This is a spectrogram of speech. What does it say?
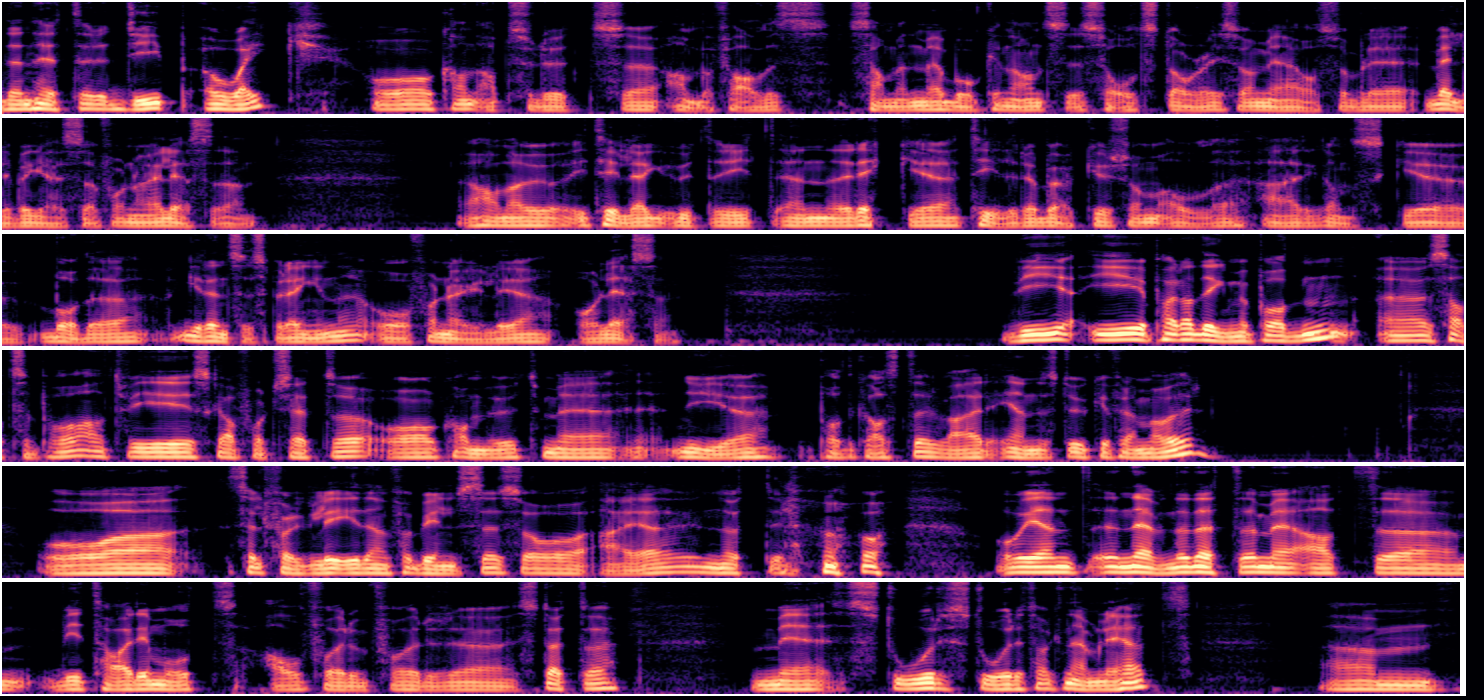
den heter Deep Awake og kan absolutt anbefales, sammen med boken hans Soul Story, som jeg også ble veldig begeistra for når jeg leste den. Han har jo i tillegg utgitt en rekke tidligere bøker som alle er ganske både grensesprengende og fornøyelige å lese. Vi i Paradigmepodden eh, satser på at vi skal fortsette å komme ut med nye podkaster hver eneste uke fremover. Og selvfølgelig i den forbindelse så er jeg nødt til å, å igjen nevne dette med at uh, vi tar imot all form for uh, støtte med stor, stor takknemlighet. Um,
